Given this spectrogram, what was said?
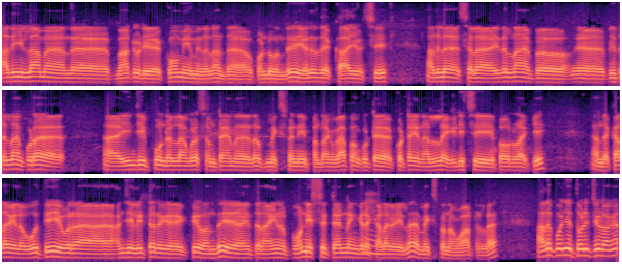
அது இல்லாமல் அந்த மாட்டுடைய கோமியம் இதெல்லாம் த கொண்டு வந்து எருதை காய வச்சு அதில் சில இதெல்லாம் இப்போ இதெல்லாம் கூட இஞ்சி பூண்டெல்லாம் கூட சம்டைம் ஏதோ மிக்ஸ் பண்ணி பண்ணுறாங்க வேப்பம் கொட்டை கொட்டையை நல்லா இடித்து பவுடராக்கி அந்த கலவையில் ஊற்றி ஒரு அஞ்சு லிட்டருக்கு வந்து இத்தனை ஐநூறு ஒன் இஸ்டு டென்னுங்கிற கலவையில் மிக்ஸ் பண்ணுவாங்க வாட்டரில் அதை கொஞ்சம் தொளிச்சிடுவாங்க.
